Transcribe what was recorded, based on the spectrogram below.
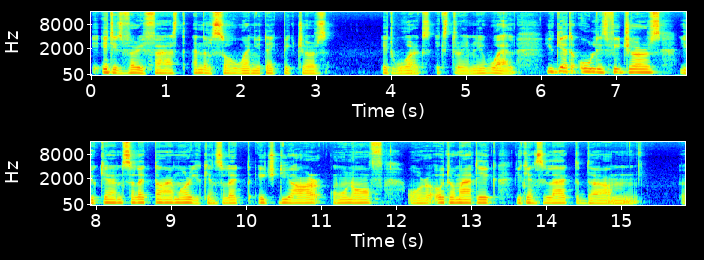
it is very fast and also when you take pictures it works extremely well. You get all these features. You can select timer you can select HDR on off or automatic. You can select the um, uh,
